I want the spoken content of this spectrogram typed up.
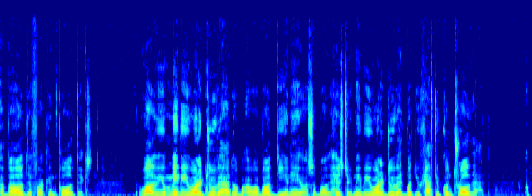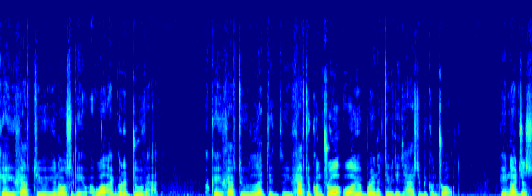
about the fucking politics. Well, you maybe you want to do that, or, or about DNA, or about history. Maybe you want to do that, but you have to control that. Okay, you have to, you know, so, okay, well, I'm gonna do that. Okay, you have to let it. You have to control all your brain activity. It has to be controlled. Okay, not just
